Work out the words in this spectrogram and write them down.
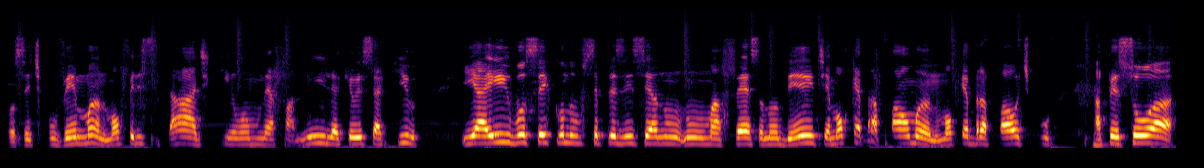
Você, tipo, vê, mano, mal felicidade, que eu amo minha família, que eu isso e aquilo. E aí você, quando você presencia numa festa, num ambiente, é mal quebra-pau, mano. Mal quebra-pal, tipo, a pessoa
